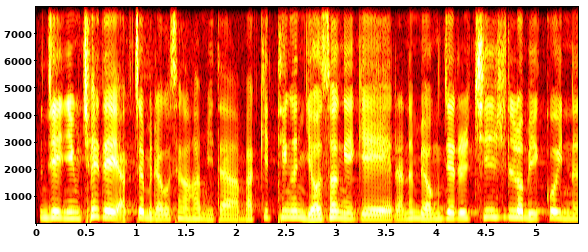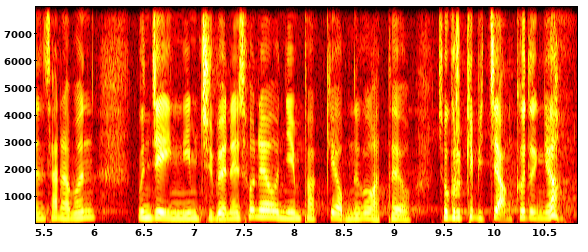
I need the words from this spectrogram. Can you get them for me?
문재인님 최대의 약점이라고 생각합니다. 마케팅은 여성에게라는 명제를 진실로 믿고 있는 사람은 문재인님 주변에 손혜원님밖에 없는 것 같아요. 저 그렇게 믿지 않거든요.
